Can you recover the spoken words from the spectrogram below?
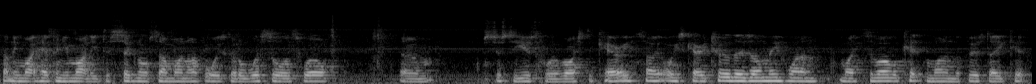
something might happen, you might need to signal someone. I've always got a whistle as well. Um, it's just a useful device to carry. So I always carry two of those on me, one in my survival kit and one in the first aid kit.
